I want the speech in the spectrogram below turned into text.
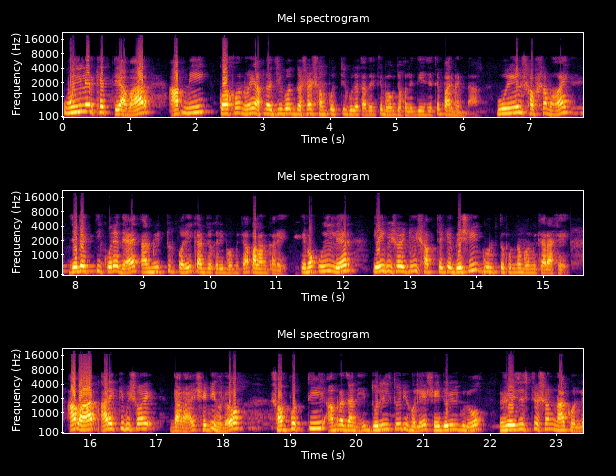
উইলের ক্ষেত্রে আবার আপনি কখনোই আপনার জীবদ্দশার সম্পত্তিগুলো তাদেরকে ভোগ দখলে দিয়ে যেতে পারবেন না। উইল সবসময় যে ব্যক্তি করে দেয়, তার মৃত্যুর পরেই কার্যকারী ভূমিকা পালন করে এবং উইলের এই বিষয়টি সব থেকে বেশি গুরুত্বপূর্ণ ভূমিকা রাখে। আবার আরেকটি বিষয় দাঁড়ায়, সেটি হলো সম্পত্তি আমরা জানি দলিল তৈরি হলে সেই দলিলগুলো রেজিস্ট্রেশন না করলে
